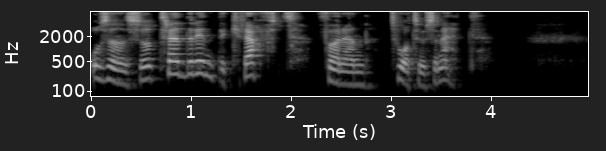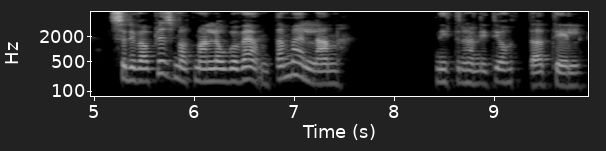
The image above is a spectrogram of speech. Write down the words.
och sen så trädde det inte kraft förrän 2001. Så det var precis som att man låg och väntade mellan 1998 till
